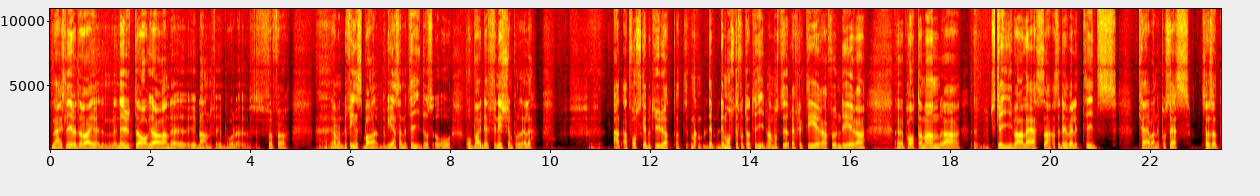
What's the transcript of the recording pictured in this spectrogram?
näringslivet. Där varje minut är avgörande ibland. för- för, eh, ja, men det finns bara begränsat med tid. Och, och, och by definition, på, eller att, att forska betyder att, att man, det, det måste få ta tid. Man måste reflektera, fundera, eh, prata med andra, eh, skriva, läsa. Alltså det är en väldigt tidskrävande process. Så, så att,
